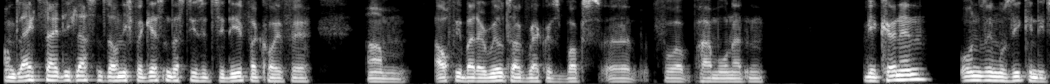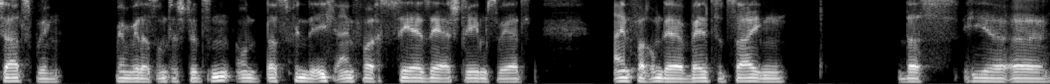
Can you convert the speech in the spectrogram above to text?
Und gleichzeitig lasst uns auch nicht vergessen, dass diese CD-Verkäufe, ähm, auch wie bei der Real Talk Records Box äh, vor ein paar Monaten, wir können unsere Musik in die Charts bringen, wenn wir das unterstützen. Und das finde ich einfach sehr, sehr erstrebenswert, einfach um der Welt zu zeigen, dass hier äh,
